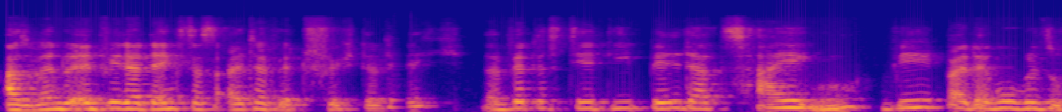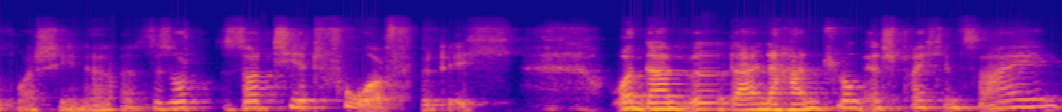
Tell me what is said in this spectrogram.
Also wenn du entweder denkst, das Alter wird fürchterlich, dann wird es dir die Bilder zeigen, wie bei der Google-Suchmaschine. Das sortiert vor für dich. Und dann wird deine Handlung entsprechend sein.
